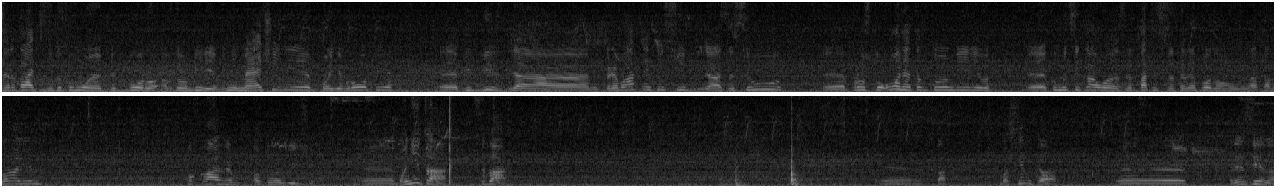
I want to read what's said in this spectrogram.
звертайтеся за допомогою підбору автомобілів в Німеччині, по Європі, е, підбір для приватних осіб, для ЗСУ, е, просто огляд автомобілів. Е, Кому цікаво, звертайтеся за телефоном на каналі. Покажемо автомобільчик. Е, Боніта, сюди. Е, Так, машинка, е, резина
